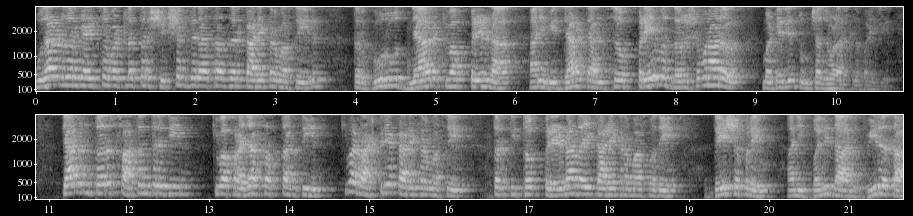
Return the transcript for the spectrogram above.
उदाहरण जर घ्यायचं म्हटलं तर शिक्षक दिनाचा जर कार्यक्रम असेल तर गुरु ज्ञान किंवा प्रेरणा आणि विद्यार्थ्यांचं प्रेम दर्शवणारं मटेरियल तुमच्या जवळ असलं पाहिजे. त्यानंतर स्वातंत्र्य दिन किंवा प्रजासत्ताक दिन किंवा राष्ट्रीय कार्यक्रम असेल तर तिथं प्रेरणादायी कार्यक्रमामध्ये देशप्रेम आणि बलिदान वीरता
